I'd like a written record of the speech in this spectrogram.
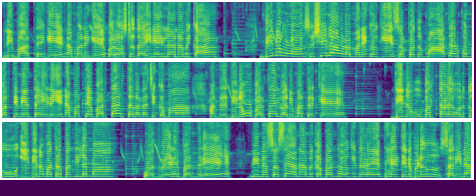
ನಿಮ್ಮ ಅತ್ತೆಗೆ ನಮ್ಮ ಮನೆಗೆ ಬರುವಷ್ಟು ಧೈರ್ಯ ಇಲ್ಲ ಅನಾಮಿಕ. ದಿನವೂ ಸುಶೀಲಾ ಅವಳ ಮನೆಗೆ ಹೋಗಿ ಸ್ವಲ್ಪ ಹೊತ್ತು ಮಾತಾಡ್ಕೊಂಡ್ ಬರ್ತೀನಿ ಅಂತ ಹೇಳಿ ನಮ್ಮ ಅತ್ತೆ ಬರ್ತಾ ಇರ್ತಾರಲ್ಲ ಚಿಕ್ಕಮ್ಮ? ಅಂದ್ರೆ ದಿನವೂ ಬರ್ತಾ ಇಲ್ವಾ ನಿಮ್ಮ ಹತ್ರಕ್ಕೆ? ದಿನವೂ ಬರ್ತಾಳೆ ಹೊರತು ಈ ದಿನ ಮಾತ್ರ ಬಂದಿಲ್ಲಮ್ಮ. ಒಂದ್ ವೇಳೆ ಬಂದ್ರೆ ನಿನ್ನ ಸೊಸೆ ಅನಾಮಿಕ ಬಂದು ಹೋಗಿದ್ದಾಳೆ ಅಂತ ಹೇಳ್ತೀನಿ ಬಿಡು, ಸರಿನಾ?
